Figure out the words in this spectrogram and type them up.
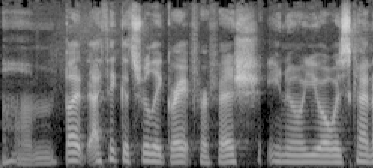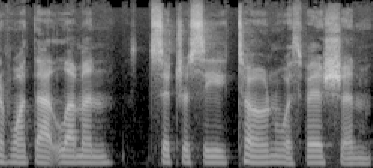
Um, but I think it's really great for fish. You know, you always kind of want that lemon citrusy tone with fish, and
